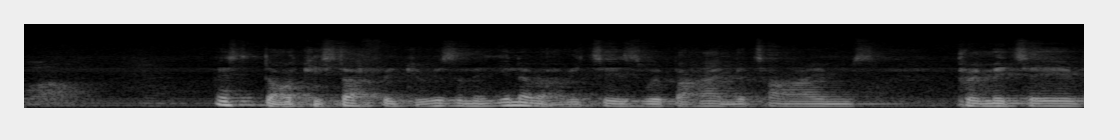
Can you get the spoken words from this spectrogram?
Wow. It's darkest Africa, isn't it? You know how it is. We're behind the times, primitive.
